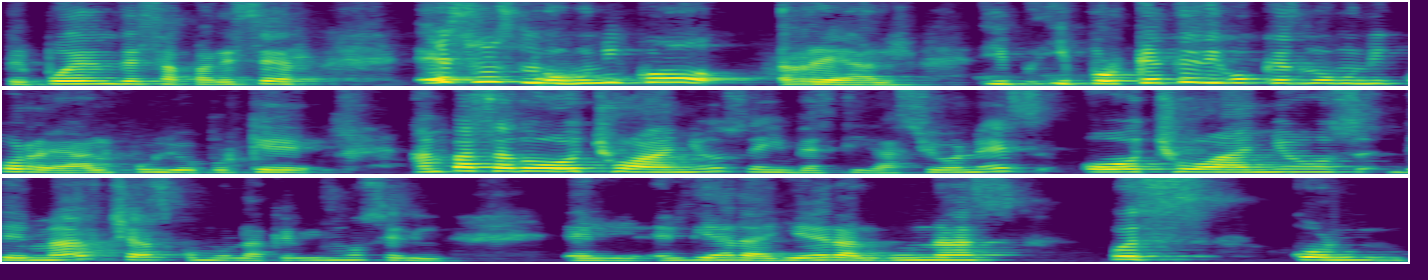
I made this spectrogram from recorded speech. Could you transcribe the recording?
te pueden desaparecer. Eso es lo único real. ¿Y, ¿Y, por qué te digo que es lo único real, Julio? Porque han pasado ocho años de investigaciones, ocho años de marchas como la que vimos el, el, día de ayer, algunas pues con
